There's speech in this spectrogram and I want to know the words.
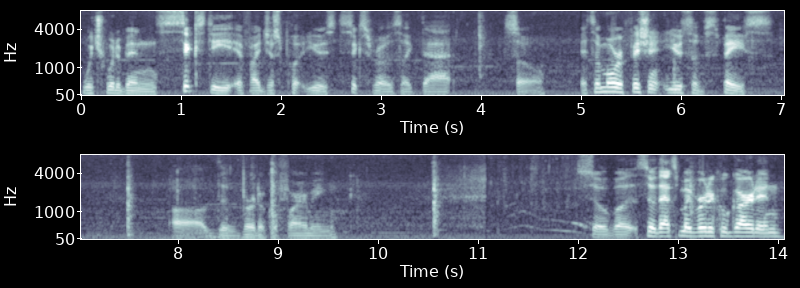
which would have been 60 if I just put used six rows like that. So it's a more efficient use of space, uh, the vertical farming. So, but so that's my vertical garden.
